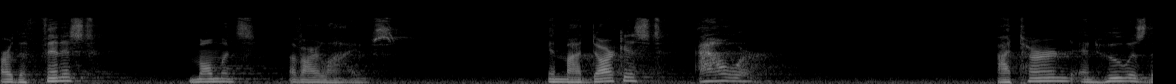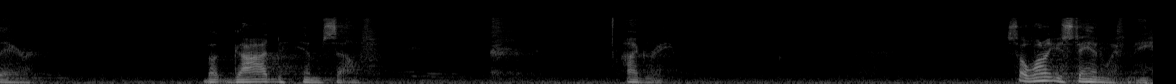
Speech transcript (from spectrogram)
are the thinnest moments of our lives. In my darkest hour, I turned, and who was there but God Himself? I agree. So, why don't you stand with me?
